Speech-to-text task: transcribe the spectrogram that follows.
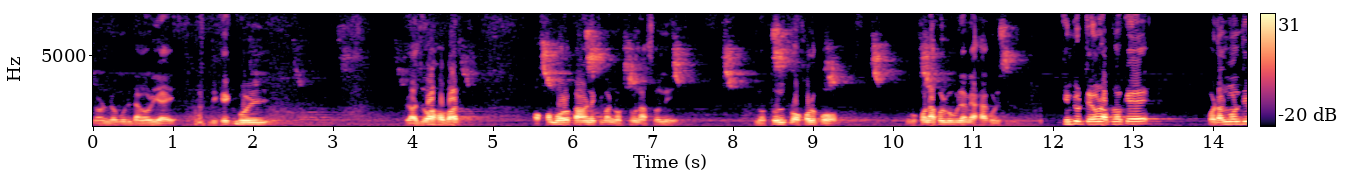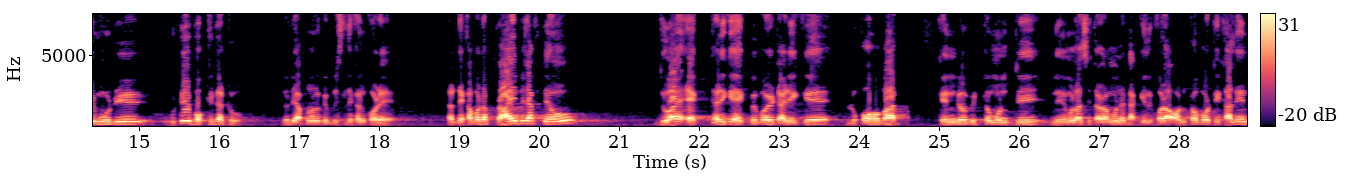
নৰেন্দ্ৰ মোদী ডাঙৰীয়াই বিশেষকৈ ৰাজহুৱা সভাত অসমৰ কাৰণে কিবা নতুন আঁচনি নতুন প্ৰকল্প ঘোষণা কৰিব বুলি আমি আশা কৰিছিলোঁ। কিন্তু তেওঁৰ আপোনালোকে প্ৰধানমন্ত্ৰী মোদীৰ গোটেই বক্তৃতাটো যদি আপোনালোকে বিশ্লেষণ কৰে তাত দেখা পাব প্ৰায়বিলাক তেওঁ যোৱা এক তাৰিখে এক ফেব্ৰুৱাৰী তাৰিখে লোকসভাত কেন্দ্ৰীয় বিত্তমন্ত্ৰী নিৰ্মলা সীতাৰামনে দাখিল কৰা অন্তৰ্বৰ্তীকালীন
